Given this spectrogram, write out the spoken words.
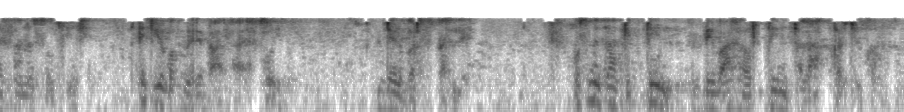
ऐसा न सोचेंगे एक युवक मेरे पास आया, कोई डेढ़ वर्ष पहले। उसने कहा कि तीन विवाह और तीन तलाक कर चुका हूँ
